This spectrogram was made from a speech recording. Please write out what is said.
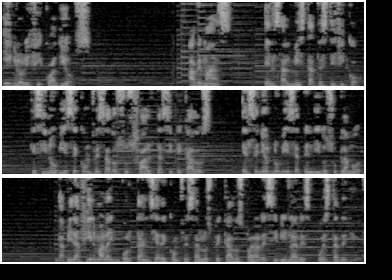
y glorificó a Dios. Además, el salmista testificó que si no hubiese confesado sus faltas y pecados, el Señor no hubiese atendido su clamor. David afirma la importancia de confesar los pecados para recibir la respuesta de Dios.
